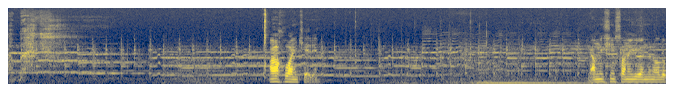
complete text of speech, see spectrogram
come back. Ah lan Kerim. Yanlış insana güvendin oğlum.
